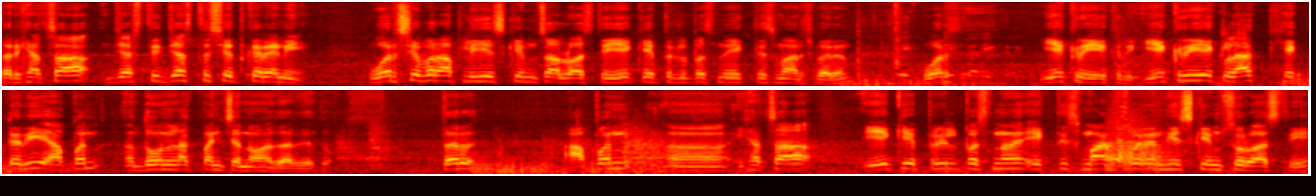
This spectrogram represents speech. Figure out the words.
तर ह्याचा जास्तीत जास्त शेतकऱ्यांनी वर्षभर आपली ही स्कीम चालू असते एक एप्रिलपासून एकतीस मार्चपर्यंत. वर्ष एकरी एकरी एकरी एक लाख हेक्टरी आपण दोन लाख पंच्याण्णव हजार देतो. तर आपण ह्याचा एक एप्रिलपासून एकतीस मार्चपर्यंत ही स्कीम सुरू असते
